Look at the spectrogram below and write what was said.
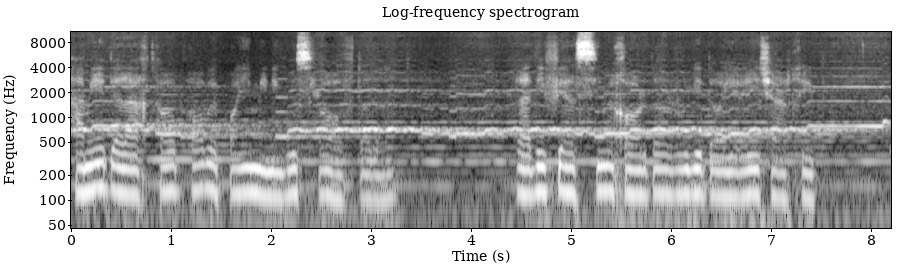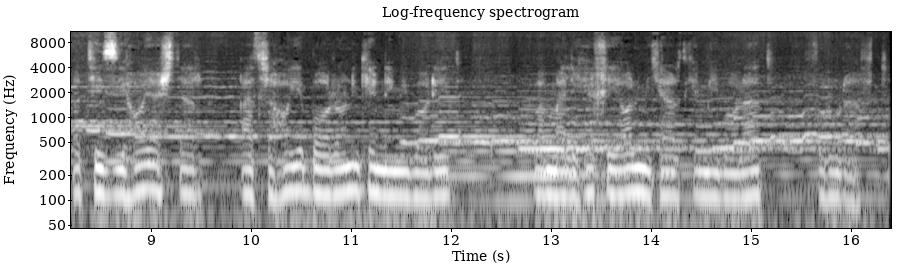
همه درختها پا به پای مینیبوس راه افتادند. ردیفی از سیم خاردار روی دایره چرخید و تیزیهایش در قطره های بارانی که نمیبارید و ملیحه خیال می‌کرد که میبارد فرو رفت.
